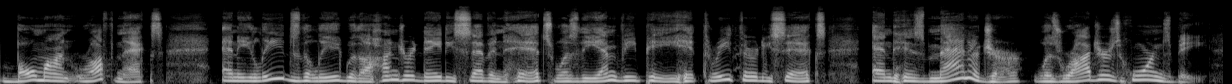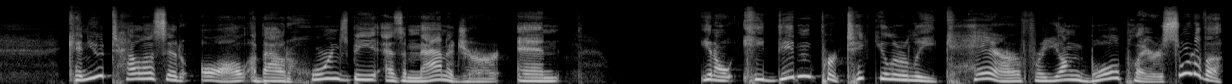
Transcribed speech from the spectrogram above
Beaumont Roughnecks, and he leads the league with 187 hits, was the MVP, hit 336, and his manager was Rogers Hornsby. Can you tell us at all about Hornsby as a manager and – you know, he didn't particularly care for young ball players. Sort of a,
